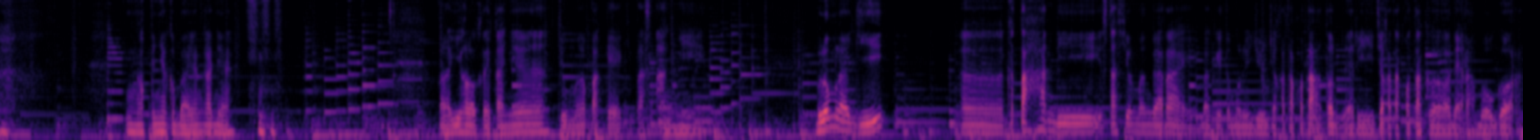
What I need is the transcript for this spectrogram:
Ngapnya kebayangkan ya. Apalagi kalau keretanya cuma pakai kipas angin. Belum lagi eh, ketahan di stasiun Manggarai baik itu menuju Jakarta Kota atau dari Jakarta Kota ke daerah Bogor.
